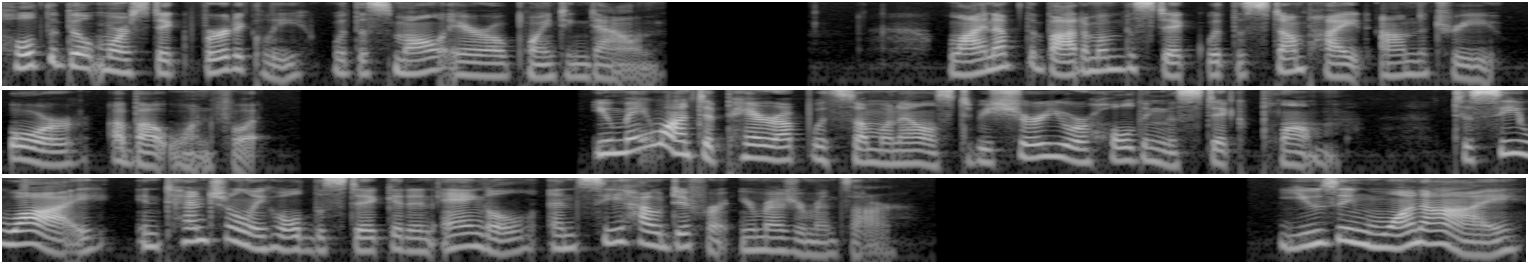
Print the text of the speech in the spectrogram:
Hold the Biltmore stick vertically with the small arrow pointing down. Line up the bottom of the stick with the stump height on the tree, or about one foot. You may want to pair up with someone else to be sure you are holding the stick plumb. To see why, intentionally hold the stick at an angle and see how different your measurements are. Using one eye,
